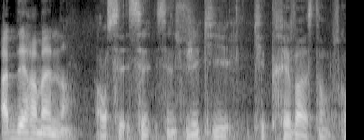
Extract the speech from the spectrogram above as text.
Abderrahman. Alors c'est un sujet qui est, qui est très vaste, hein, parce que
